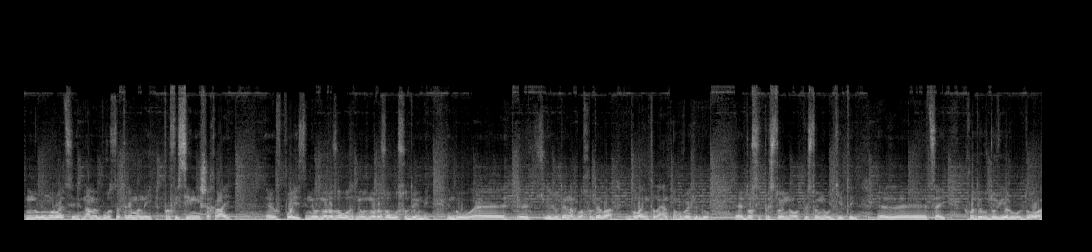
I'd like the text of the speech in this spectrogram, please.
В минулому році нами був затриманий професійний шахрай е, в поїзді, неодноразово, неодноразово судимий. Він був е, е, людина була ходила, була інтелігентного вигляду, досить пристойно, пристойно одітий. цей ходив в довіру до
